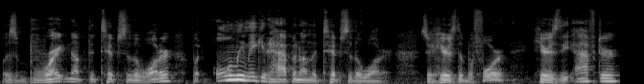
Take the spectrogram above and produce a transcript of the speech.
was brighten up the tips of the water, but only make it happen on the tips of the water. So here's the before, here's the after.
